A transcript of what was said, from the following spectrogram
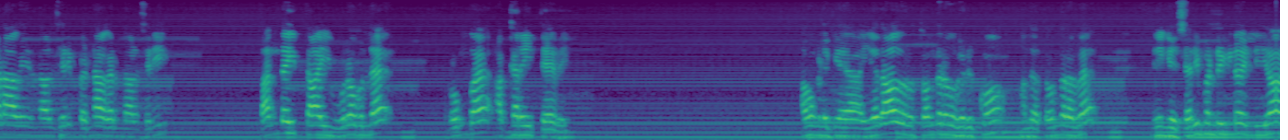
ஆணாக இருந்தாலும் சரி பெண்ணாக இருந்தாலும் சரி தந்தை தாய் உறவுல ரொம்ப அக்கறை தேவை. அவங்களுக்கு ஏதாவது ஒரு தொந்தரவு இருக்கும் அந்த தொந்தரவை நீங்கள் சரி பண்ணுறீங்களோ இல்லையோ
